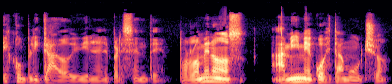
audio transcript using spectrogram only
es complicado vivir en el presente. Por lo menos a mí me cuesta mucho.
